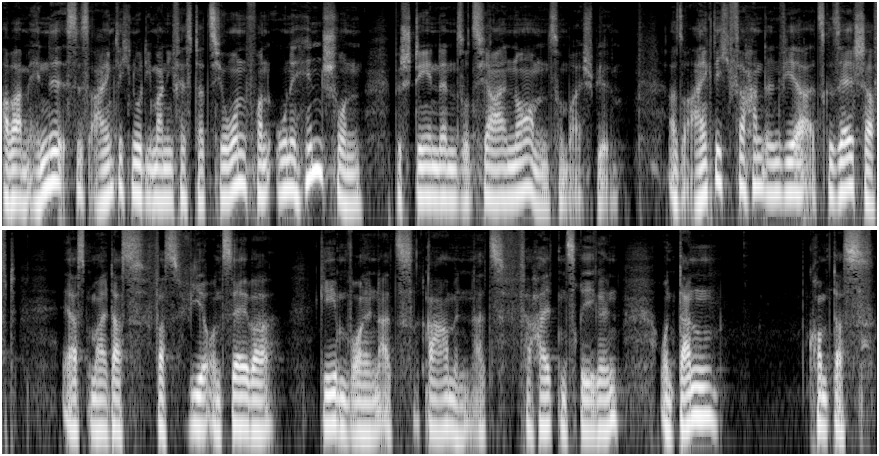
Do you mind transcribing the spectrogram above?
Aber am Ende ist es eigentlich nur die Manifestation von ohnehin schon bestehenden sozialen Normen zum Beispiel. Also eigentlich verhandeln wir als Gesellschaft erstmal das, was wir uns selber geben wollen als Rahmen, als Verhaltensregeln. Und dann kommt das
